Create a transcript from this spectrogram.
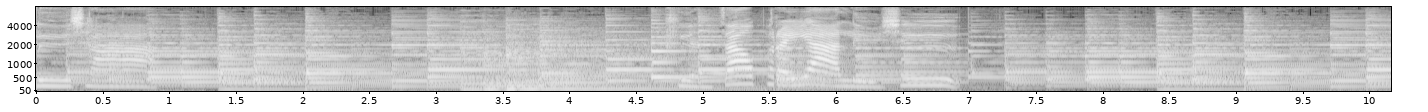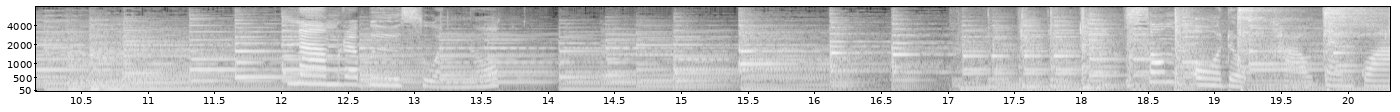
ลือชา ขื่อนเจ้าพระยาลือชื่อนามระบือสวนนก ส้มโอดกขาวแตงกวา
